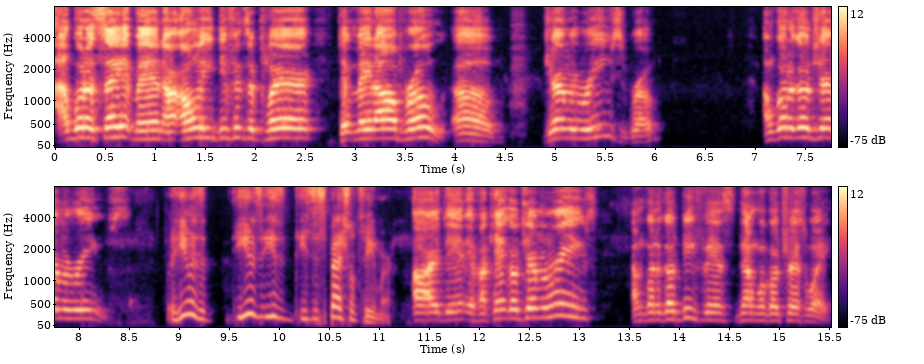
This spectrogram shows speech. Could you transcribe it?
I'm gonna say it, man. Our only defensive player that made all pro, uh, Jeremy Reaves, bro. I'm gonna go Jeremy Reaves. But he was a he was he's he's a special teamer. All right, then if I can't go Jeremy Reaves, I'm gonna go defense. Then I'm gonna go Tress Way.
